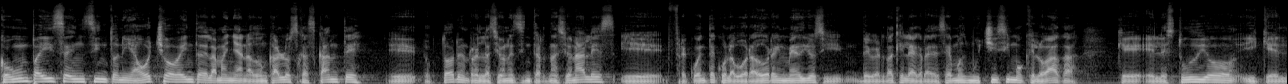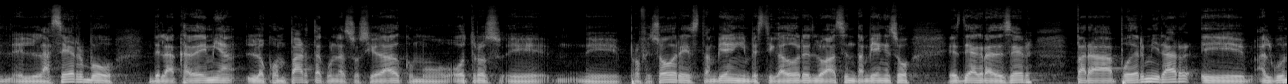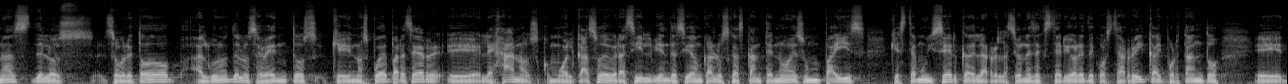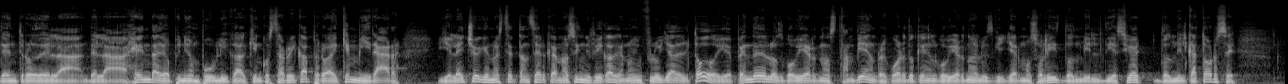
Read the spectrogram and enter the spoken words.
Con un país en sintonía, 8 o 20 de la mañana, don Carlos Cascante, eh, doctor en Relaciones Internacionales, eh, frecuente colaborador en medios y de verdad que le agradecemos muchísimo que lo haga, que el estudio y que el, acervo de la academia lo comparta con la sociedad como otros eh, profesores, también investigadores lo hacen. También, eso es de agradecer para poder mirar eh, algunas de los, sobre todo algunos de los eventos que nos puede parecer eh, lejanos, como el caso de Brasil, bien decía don Carlos Cascante, no es un país que esté muy cerca de las relaciones exteriores de Costa Rica y por tanto eh, dentro de la, de la agenda de opinión pública aquí en Costa Rica, pero hay que mirar y el hecho de que no esté tan cerca no significa que no influya del todo y depende de los gobiernos también. Recuerdo que en el gobierno de Luis Guillermo Solís 2018, 2014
